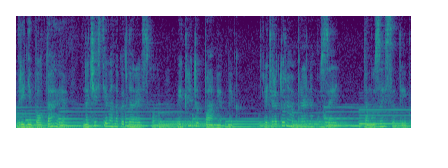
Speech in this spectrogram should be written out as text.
В рідній Полтаві на честь Івана Котляревського відкрито пам'ятник, літературно меморіальний музей та музей садибу.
